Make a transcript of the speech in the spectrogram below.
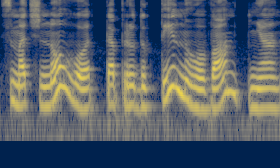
Смачного та продуктивного вам дня!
